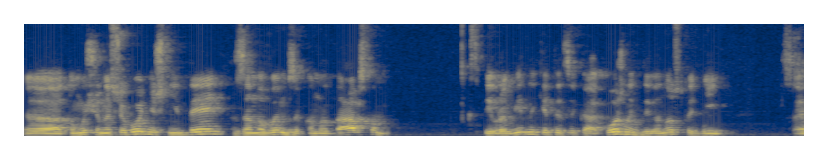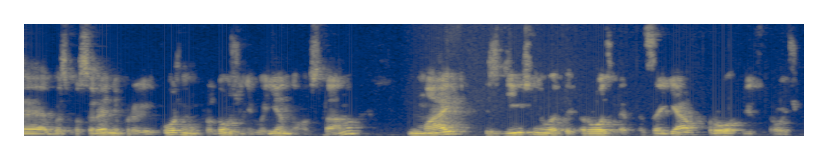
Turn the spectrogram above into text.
е, тому що на сьогоднішній день за новим законодавством співробітники ТЦК кожних 90 днів, це безпосередньо при кожному продовженні воєнного стану, мають здійснювати розгляд заяв про відстрочку.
